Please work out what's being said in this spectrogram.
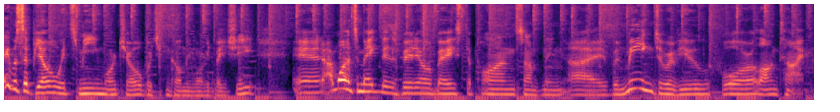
Hey what's up yo, it's me, Morcho, but you can call me Morgan Beishi, and I wanted to make this video based upon something I've been meaning to review for a long time.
